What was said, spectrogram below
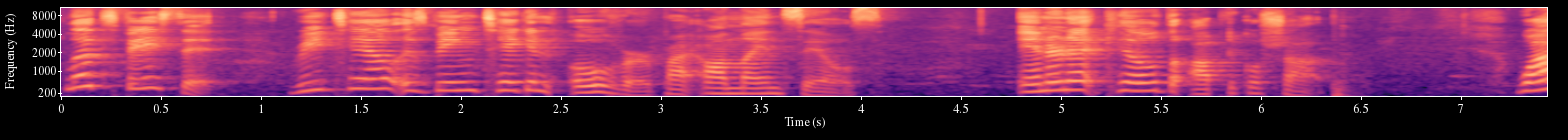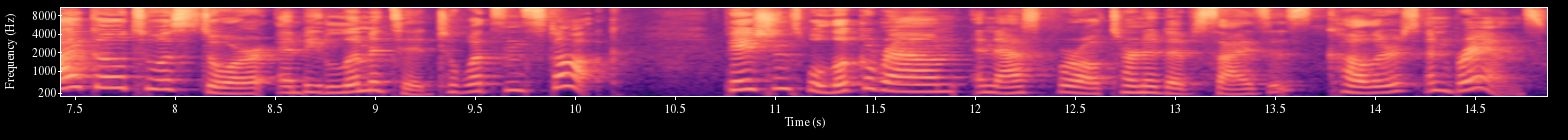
Let's face it, retail is being taken over by online sales. Internet killed the optical shop. Why go to a store and be limited to what's in stock? Patients will look around and ask for alternative sizes, colors, and brands.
